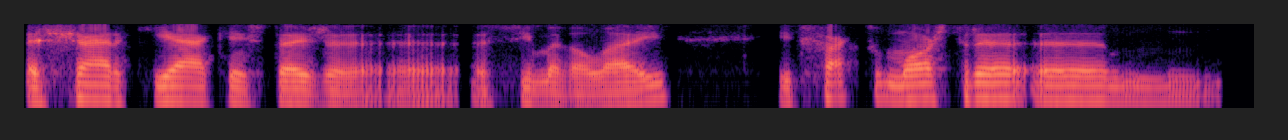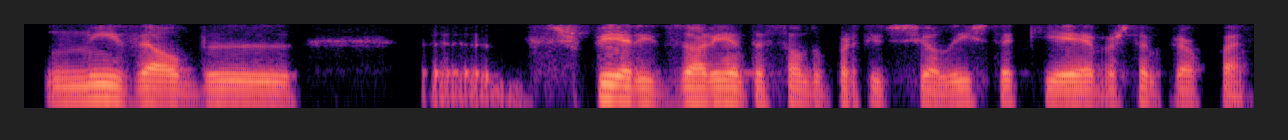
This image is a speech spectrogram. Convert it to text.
achar que há quem esteja uh, acima da lei e, de facto, mostra uh, um nível de desespero e desorientação do Partido Socialista que é bastante preocupante.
